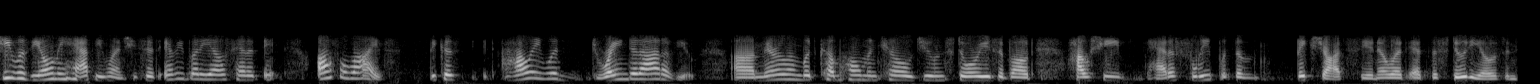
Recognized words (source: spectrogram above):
She was the only happy one. She says everybody else had a, it, awful lives because Hollywood drained it out of you. Uh, Marilyn would come home and tell June stories about how she had to sleep with the big shots, you know, at, at the studios, and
